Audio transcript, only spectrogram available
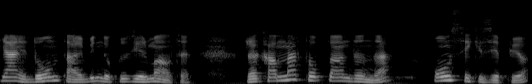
Yani doğum tarihi 1926. Rakamlar toplandığında 18 yapıyor.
